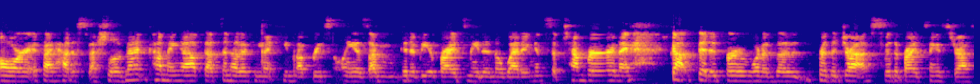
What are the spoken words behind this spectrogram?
Or if I had a special event coming up that's another thing that came up recently is I'm going to be a bridesmaid in a wedding in September and I got fitted for one of the for the dress for the bridesmaid's dress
